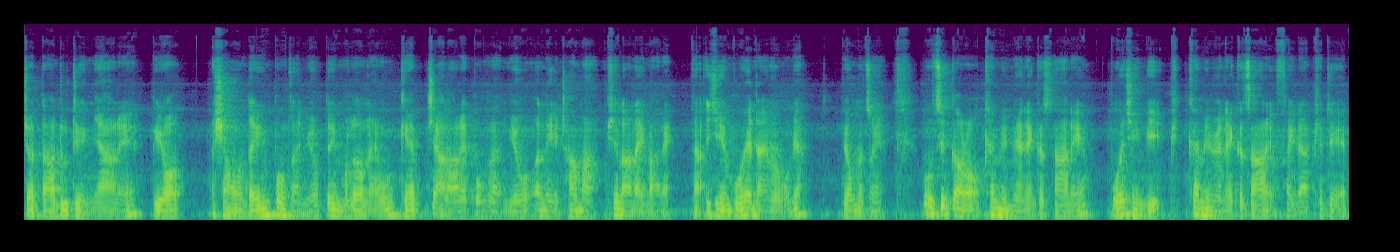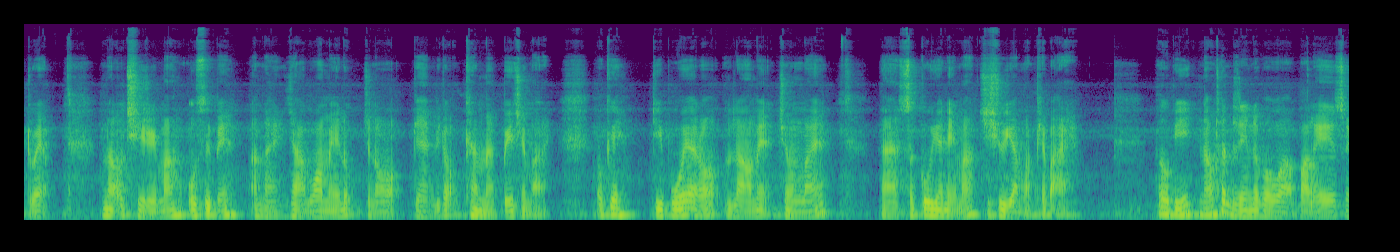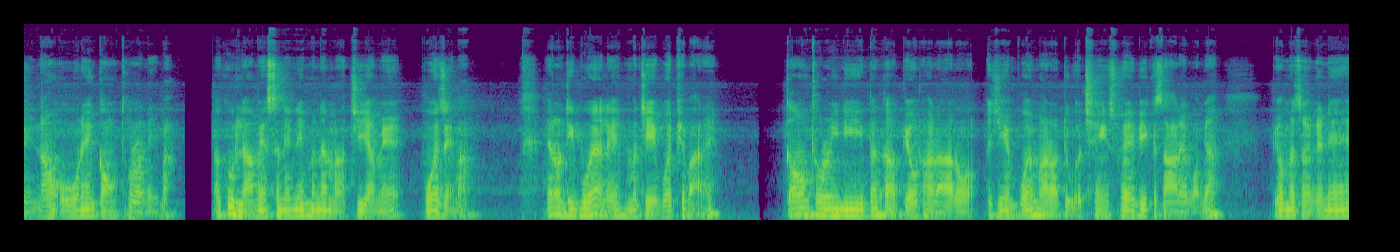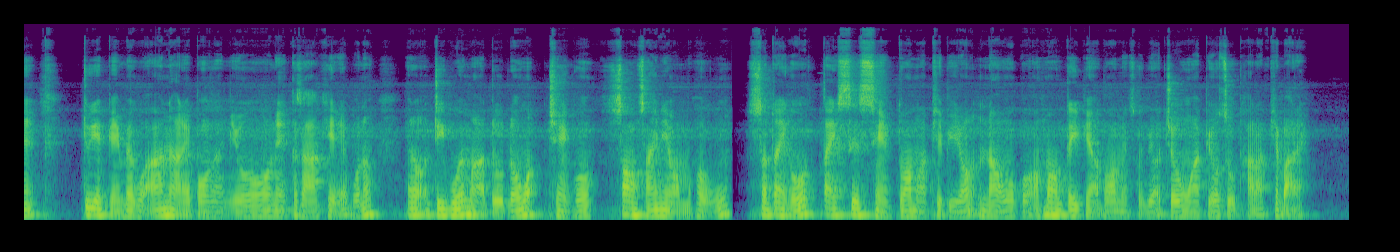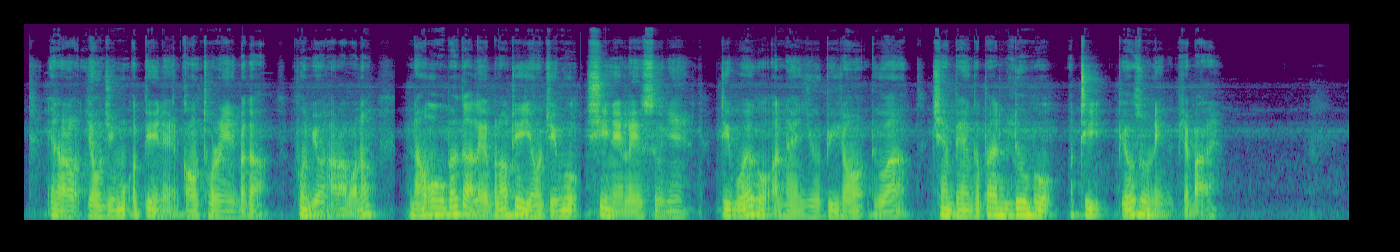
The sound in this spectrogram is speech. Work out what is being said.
ကြက်တာဒုတွေများတယ်ပြီးတော့အရှောင်သိမ်းပုံစံမျိုးသိမ့်မလုပ်နိုင်ဘူး gap ကျလာတဲ့ပုံစံမျိုးအနေအထားမှာဖြစ်လာနိုင်ပါတယ်ဒါအရင်ပွဲအတိုင်းပဲပေါ့ဗျာပြောမှဆိုရင်အိုစစ်ကတော့ခက်မြန်မြန်နဲ့ကစားတယ်ပွဲချိန်ပြည့်ခက်မြန်မြန်နဲ့ကစားတဲ့ fighter ဖြစ်တဲ့အတွက်နောက်အခြေတွေမှာအိုစစ်ပင်အနိုင်ရသွားမယ်လို့ကျွန်တော်တို့ပြန်ပြီးတော့ခံမှန်းပေးချင်ပါတယ် okay ဒီပွဲကတော့လာမယ့်ဇွန်လအဲ19ရက်နေ့မှာကြည့်ရှုရမှာဖြစ်ပါတယ်ဟုတ်ပြီနောက်ထပ်သတင်းတစ်ပုဒ်ကပါလဲဆိုရင်နောင်အိုနဲ့ကောင်ထော်ရနေပါအခုလာမယ့်စနေနေ့မနက်မှာကြည့်ရမယ့်ပွဲစဉ်ပါအဲ့တော့ဒီပွဲကလည်းမကြေပွဲဖြစ်ပါတယ်ကောင်တိုရီနီဘက်ကပြောထားတာတော့အရင်ပွဲမှာတော့သူအချိန်ဆွဲပြီးကစားတယ်ပေါ့ဗျာပြောမှဆိုရင်လည်း သူ့ရဲ့ပြိုင်ဘက်ကိုအားနာတဲ့ပုံစံမျိုးနဲ့ကစားခဲ့တယ်ပေါ့နော်အဲ့တော့ဒီပွဲမှာသူလုံးဝအချိန်ကိုစောင့်ဆိုင်နေမှာမဟုတ်ဘူးစတိုက်ကိုတိုက်စစ်ဆင်သွားမှာဖြစ်ပြီးတော့နောင်ကိုအမှောက်သိပ်ပြသွားမယ်ဆိုပြီးတော့ဂျုံဝါပြောဆိုထားတာဖြစ်ပါတယ်အဲ့ဒါတော့ယုံကြည်မှုအပြည့်နဲ့ကောင်တိုရီဘက်ကဖွင့်ပြောထားတာပေါ့နော်နောင်အိုဘက်ကလည်းဘယ်လောက်ထိယုံကြည်မှုရှိနေလဲဆိုရင်ဒီပွဲကိုအနိုင်ယူပြီးတော့သူကချန်ပီယံကပတ်လူဖို့အထိပြောဆိုနေပြီဖြစ်ပါတယ်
